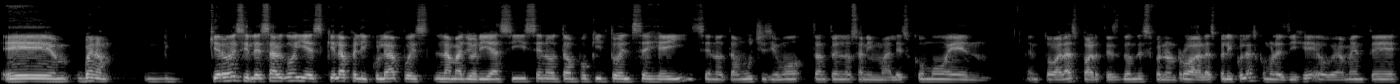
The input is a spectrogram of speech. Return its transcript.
Eh, bueno, quiero decirles algo y es que la película, pues la mayoría sí se nota un poquito el CGI, se nota muchísimo tanto en los animales como en, en todas las partes donde se fueron rodadas las películas. Como les dije, obviamente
